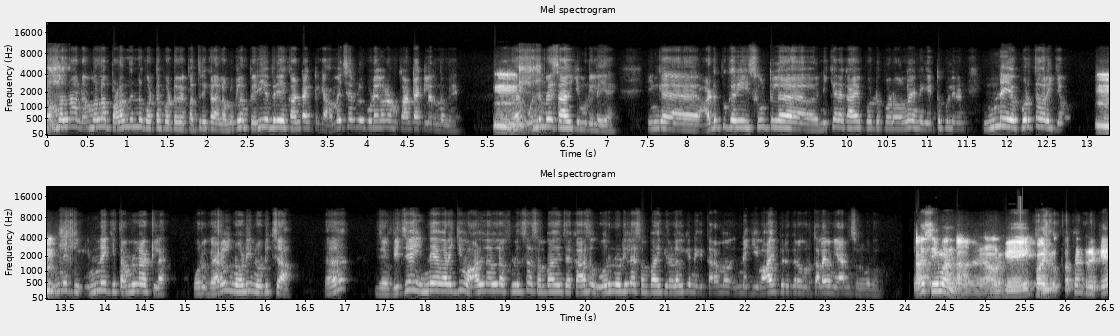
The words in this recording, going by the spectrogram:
நம்ம எல்லாம் நம்ம எல்லாம் பழந்துன்னு கொட்டப்பட்டவே பத்திரிகையாளர் நமக்கு எல்லாம் பெரிய பெரிய கான்டாக்ட் இருக்கு. அமைச்சர்கள் கூட எல்லாம் நம்ம கான்டாக்ட்ல இருந்தோமே. ஒண்ணுமே சாதிக்க முடியலையே. இங்க அடுப்பு கறி சூட்டுல நிக்கிற காய போட்டு போனவங்க இன்னைக்கு எட்டு புள்ளி ரெண்டு இன்னைய பொறுத்த வரைக்கும் இன்னைக்கு இன்னைக்கு தமிழ்நாட்டுல ஒரு விரல் நொடி நொடிச்சா விஜய் இன்னைய வரைக்கும் வாழ்நாள்ல ஃபுல்ஸா சம்பாதிச்ச காசை ஒரு நொடியில சம்பாதிக்கிற அளவுக்கு இன்னைக்கு திறமை இன்னைக்கு வாய்ப்பு இருக்கிற ஒரு தலைவன் யாருன்னு சொல்லுங்க. ஆ, சீமான் தான். அவருக்கு எயிட் பாயிண்ட் டூ பர்சன்ட் இருக்கு.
